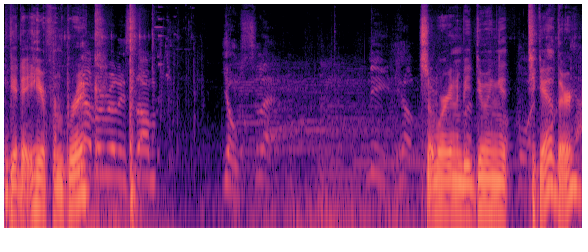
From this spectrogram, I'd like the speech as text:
You get it here from Brick. Really some... Yo, Slab. Need help. So we're going to be doing it together.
